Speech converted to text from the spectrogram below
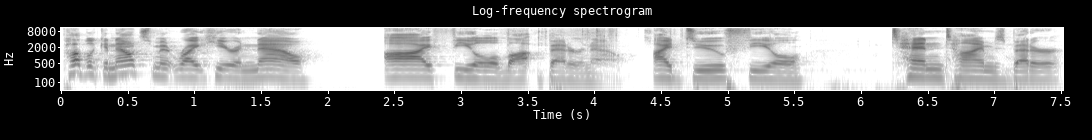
public announcement right here and now i feel a lot better now i do feel 10 times better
